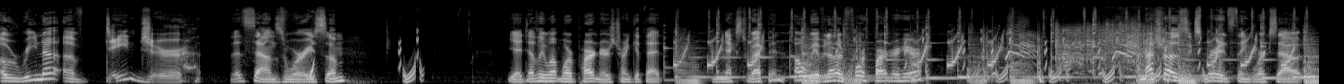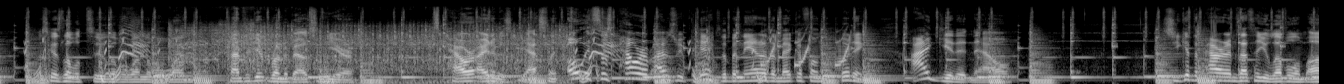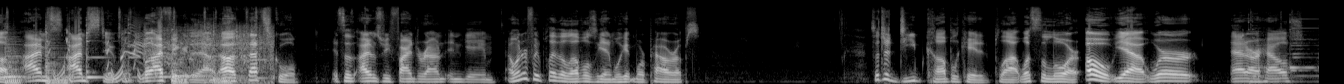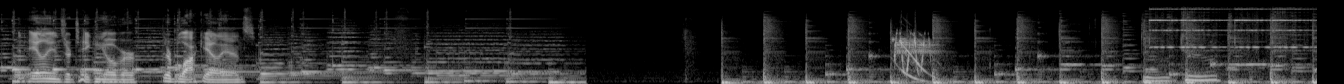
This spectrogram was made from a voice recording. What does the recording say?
Arena of Danger. That sounds worrisome. Yeah, definitely want more partners trying to get that next weapon. Oh, we have another fourth partner here. I'm not sure how this experience thing works out. This guy's level 2, level 1, level 1. Time to get runabouts in here. This power item is gasoline. Oh, it's those power items we picked. The banana, the megaphone, the pudding. I get it now. So you get the power items, that's how you level them up. I'm I'm stupid. Well, I figured it out. Oh, that's cool. It's the items we find around in-game. I wonder if we play the levels again, we'll get more power-ups. Such a deep, complicated plot. What's the lore? Oh, yeah, we're at our house, and aliens are taking over. They're block aliens.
